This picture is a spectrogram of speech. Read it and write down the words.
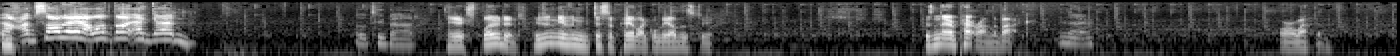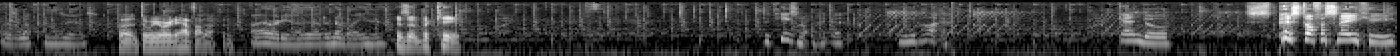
Ah, I'm sorry, I won't do it again. Oh, too bad. He exploded. He didn't even disappear like all the others do. Isn't there a pet around the back? No, Or a weapon? there's weapons, yes. But do we already have that weapon? I already have it, I don't know about you. Is it the key? The key's not here. Are you high? Gendo. S- Pissed off a snakey.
